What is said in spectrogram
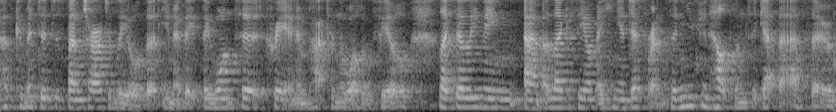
have committed to spend charitably or that you know they, they want to create an impact in the world and feel like they're leaving um, a legacy or making a difference and you can help them to get there so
